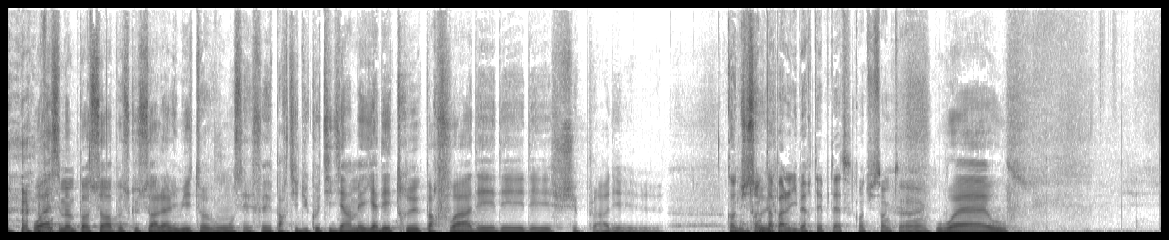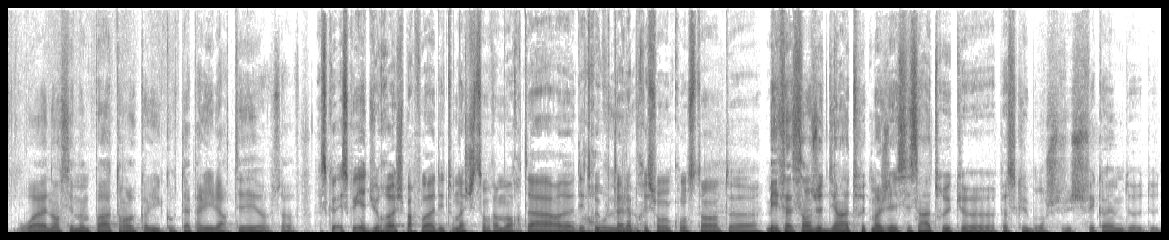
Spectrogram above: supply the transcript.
Ouais, c'est même pas ça, parce que ça, à la limite, bon, c'est fait partie du quotidien, mais il y a des trucs, parfois, des, des, des je sais pas, des. Quand Des tu sens que t'as pas la liberté, peut-être Quand tu sens que t'as- Ouais, ou. Ouais, non, c'est même pas tant alcoolique quand t'as pas la liberté, euh, ça. Est-ce que- est-ce qu'il y a du rush parfois, des tournages qui sont vraiment en retard, euh, des Ah trucs où oui. t'as la pression constante euh, Mais de toute façon, je vais te dire un truc. Moi, j'ai- c'est ça un truc euh, parce que bon, je, je fais quand même de- de-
